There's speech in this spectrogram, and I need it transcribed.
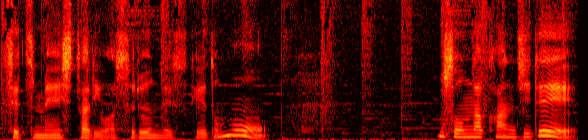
説明したりはするんですけれどもそんな感じで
